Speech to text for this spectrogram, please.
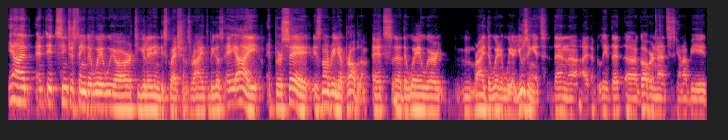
Yeah, and, and it's interesting the way we are articulating these questions, right? Because AI per se is not really a problem. It's uh, the way we're right, the way we are using it. Then uh, I, I, believe that uh, governance is going to be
